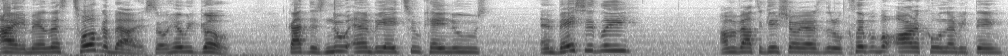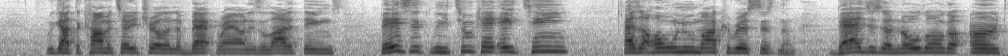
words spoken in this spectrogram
ow. Alright, man, let's talk about it. So here we go. Got this new NBA 2K news, and basically, I'm about to give show you guys a little clip of an article and everything. We got the commentary trail in the background. There's a lot of things. Basically, 2K18 has a whole new my career system. Badges are no longer earned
